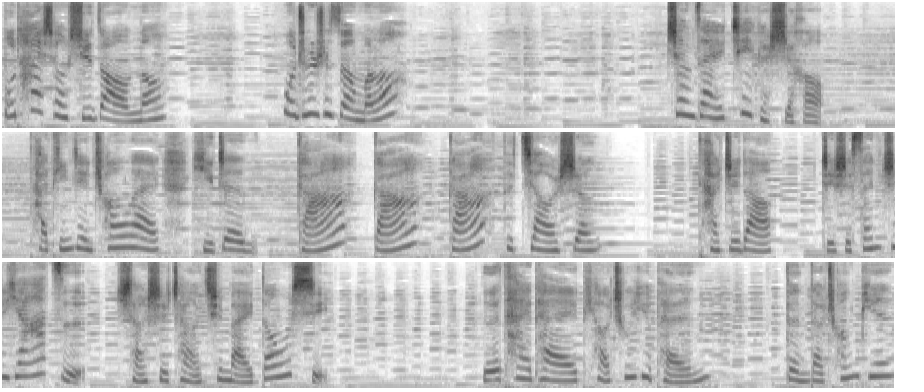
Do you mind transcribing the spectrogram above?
不太想洗澡呢？我这是怎么了？正在这个时候，他听见窗外一阵嘎嘎嘎的叫声，他知道这是三只鸭子。上市场去买东西，鹅太太跳出浴盆，蹲到窗边，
